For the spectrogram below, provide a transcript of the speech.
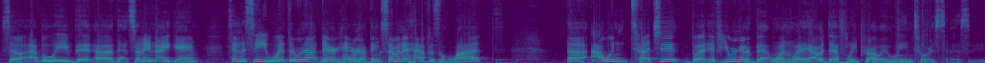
So I believe that uh, that Sunday night game, Tennessee, with or without Derrick Henry, I think seven and a half is a lot. Uh, I wouldn't touch it, but if you were going to bet one way, I would definitely probably lean towards Tennessee.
